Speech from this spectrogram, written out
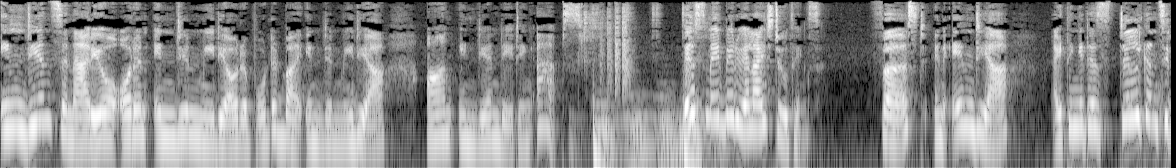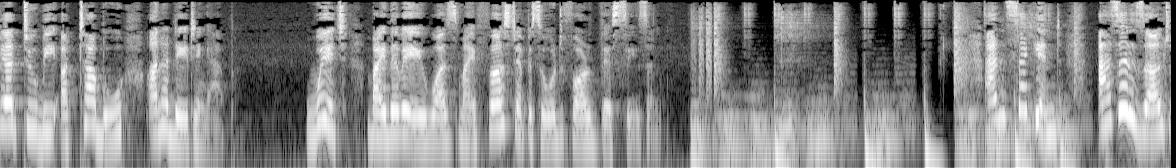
Indian scenario or in Indian media or reported by Indian media on Indian dating apps. This made me realize two things. First, in India, I think it is still considered to be a taboo on a dating app, which, by the way, was my first episode for this season. And second, as a result,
